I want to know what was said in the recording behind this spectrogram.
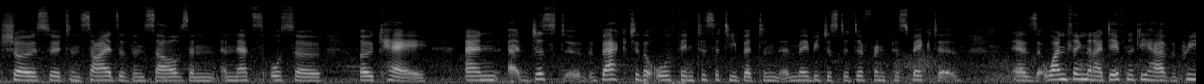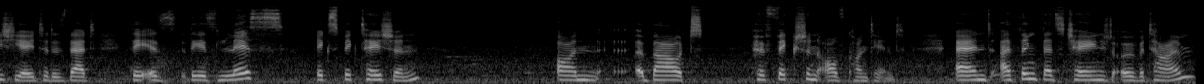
show certain sides of themselves, and and that's also okay. And uh, just uh, back to the authenticity bit, and maybe just a different perspective. As one thing that I definitely have appreciated is that there is there's less expectation on about perfection of content. And i think that's changed over time.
